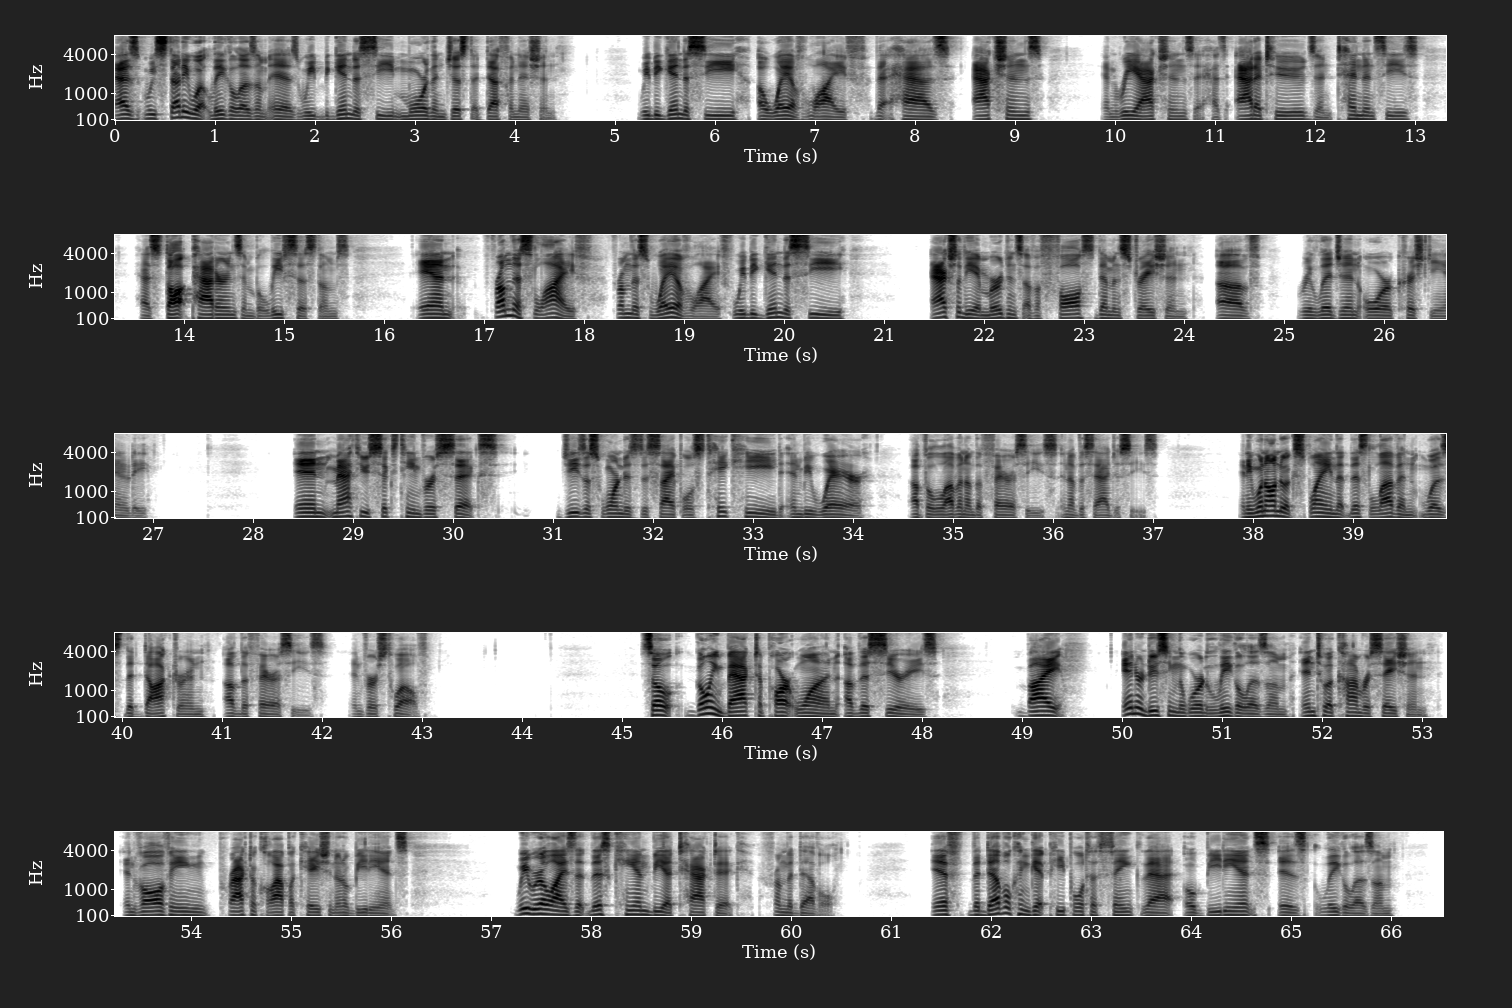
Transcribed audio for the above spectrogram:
As we study what legalism is, we begin to see more than just a definition. We begin to see a way of life that has actions and reactions, it has attitudes and tendencies, has thought patterns and belief systems. And from this life, from this way of life, we begin to see actually the emergence of a false demonstration of religion or Christianity. In Matthew 16, verse 6, Jesus warned his disciples Take heed and beware of the leaven of the Pharisees and of the Sadducees. And he went on to explain that this leaven was the doctrine of the Pharisees in verse 12. So, going back to part one of this series, by introducing the word legalism into a conversation involving practical application and obedience, we realize that this can be a tactic from the devil. If the devil can get people to think that obedience is legalism,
